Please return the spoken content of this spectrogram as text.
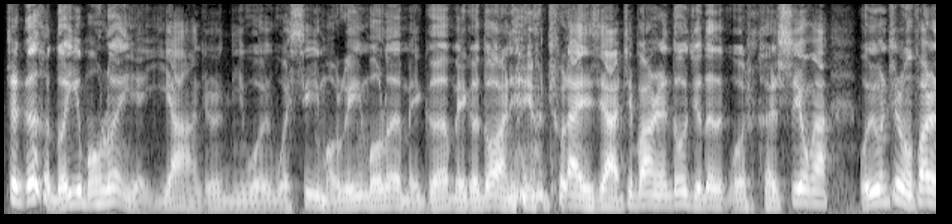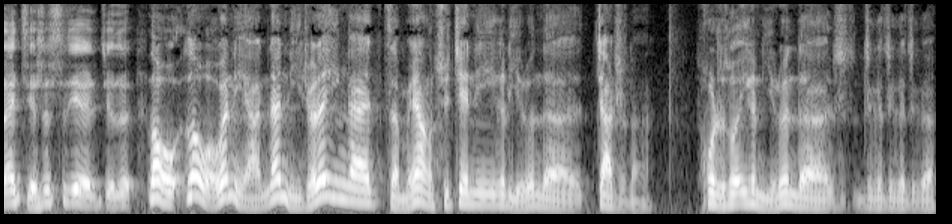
这跟很多阴谋论也一样，就是你我我信某个阴谋论，每隔每隔多少年又出来一下，这帮人都觉得我很适用啊，我用这种方式来解释世界，觉得那我那我问你啊，那你觉得应该怎么样去鉴定一个理论的价值呢？或者说一个理论的这个这个这个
